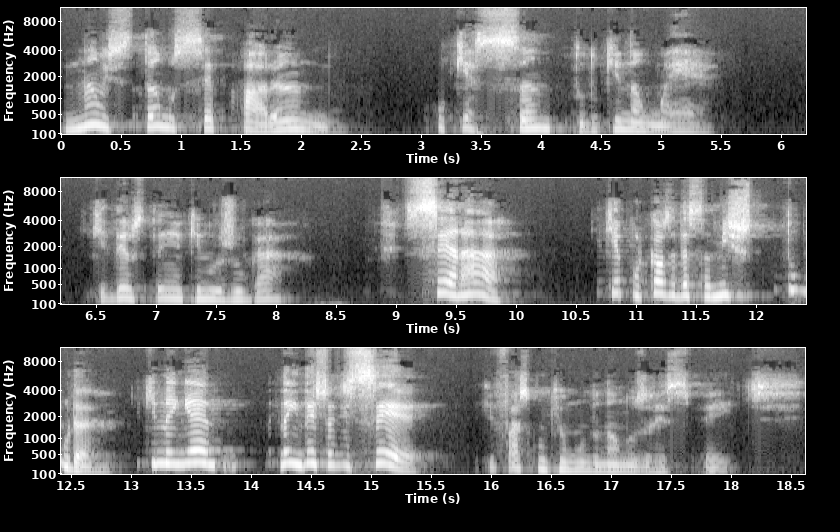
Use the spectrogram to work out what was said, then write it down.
não estamos separando o que é santo do que não é, que Deus tenha que nos julgar? Será que é por causa dessa mistura que nem é, nem deixa de ser, que faz com que o mundo não nos respeite?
